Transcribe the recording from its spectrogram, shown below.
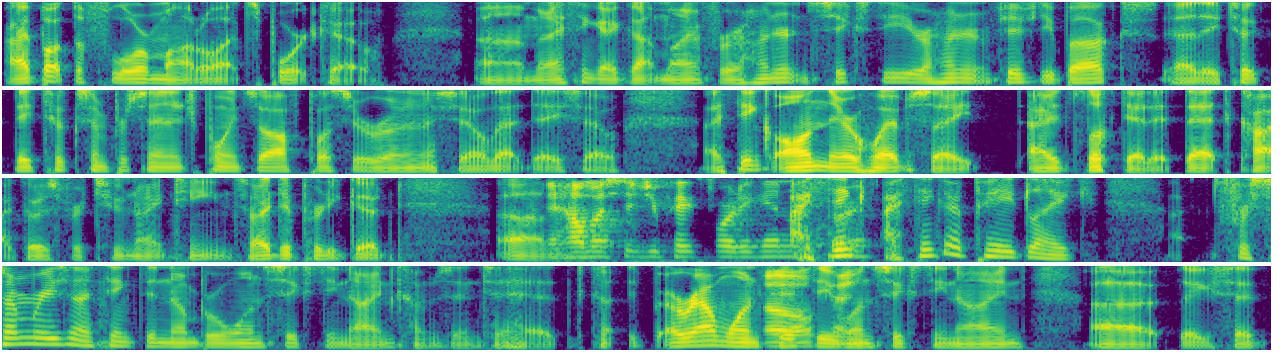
I bought the floor model at Sportco. Um, and I think I got mine for 160 or 150 bucks. Uh, they took they took some percentage points off, plus they were running a sale that day. So I think on their website, I looked at it. That cot goes for 219. So I did pretty good. Um, how much did you pay for it again? I'm i think sorry? I think I paid like for some reason I think the number 169 comes into head around 150 oh, okay. 169 uh, like I said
